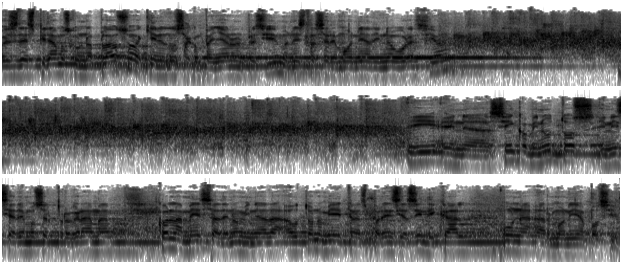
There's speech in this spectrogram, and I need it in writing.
Pues despidamos con un aplauso a quienes nos acompañaron el presidium en esta ceremonia de inauguración. Y en uh, cinco minutos iniciaremos el programa con la mesa denominada Autonomía y Transparencia Sindical, una armonía posible.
